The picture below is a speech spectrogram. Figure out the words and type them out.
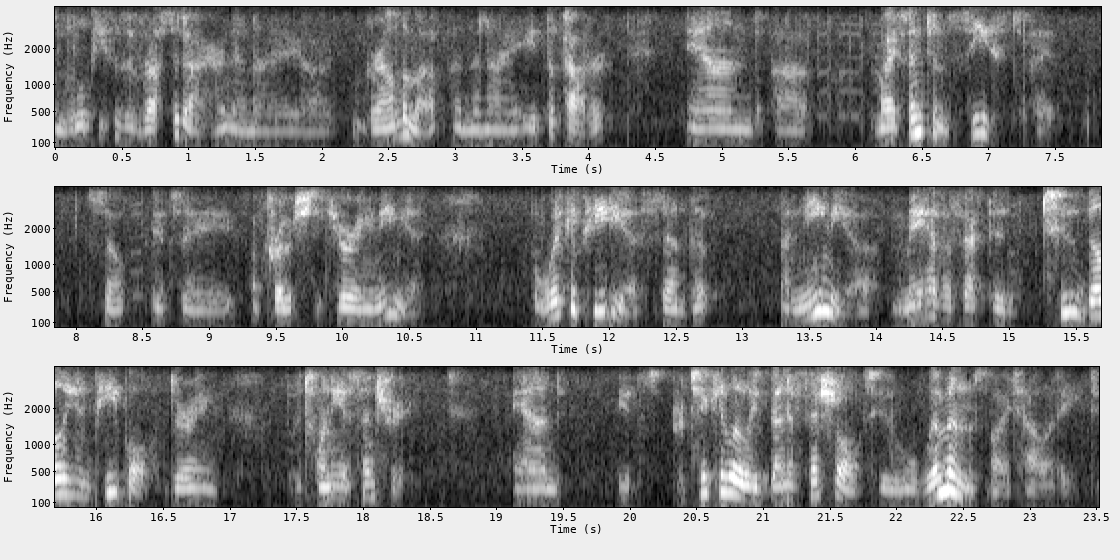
some little pieces of rusted iron and I uh, ground them up, and then I ate the powder, and uh, my symptoms ceased. I, so it's a approach to curing anemia. Wikipedia said that anemia may have affected 2 billion people during the 20th century, and it's particularly beneficial to women's vitality to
